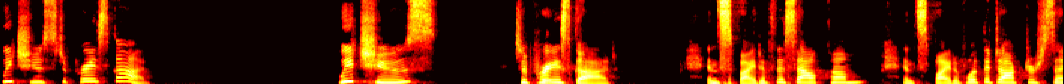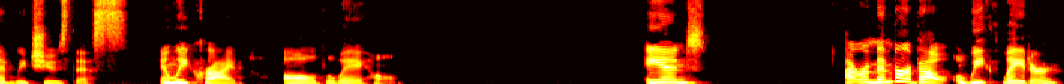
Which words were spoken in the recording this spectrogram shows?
We choose to praise God. We choose to praise God. In spite of this outcome, in spite of what the doctor said, we choose this. And we cried all the way home. And I remember about a week later,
